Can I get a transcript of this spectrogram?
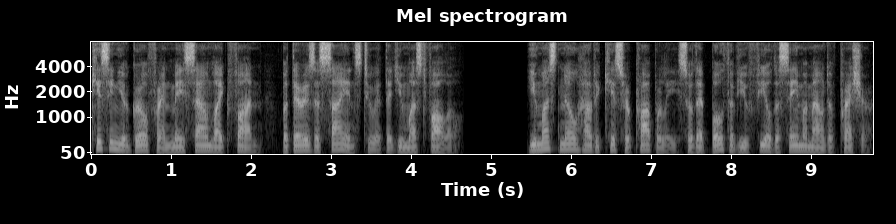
Kissing your girlfriend may sound like fun, but there is a science to it that you must follow. You must know how to kiss her properly so that both of you feel the same amount of pressure.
